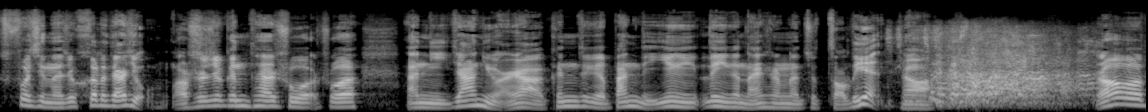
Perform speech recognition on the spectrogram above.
父亲呢就喝了点酒，老师就跟他说说啊，你家女儿呀跟这个班里另另一个男生呢就早恋，知道吧？然后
